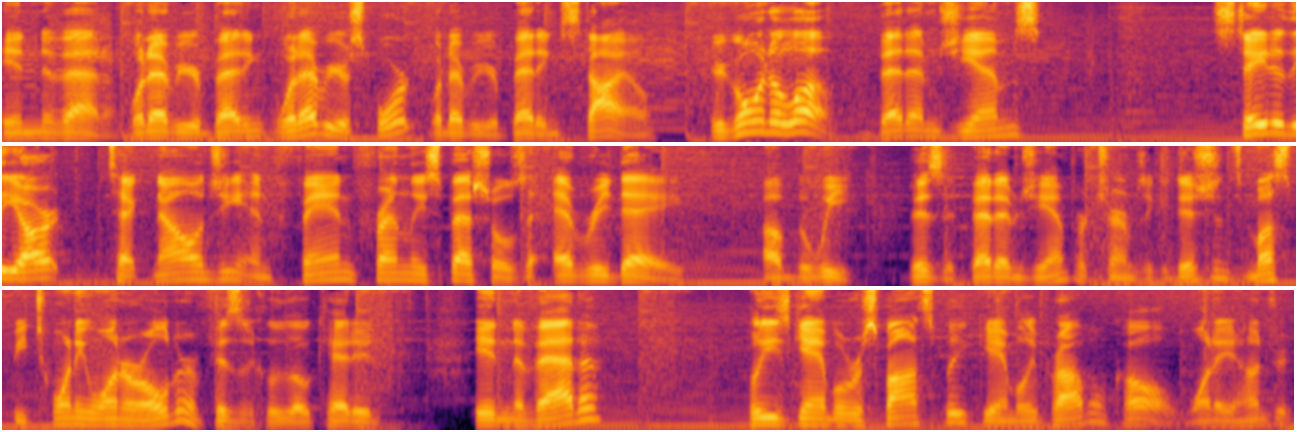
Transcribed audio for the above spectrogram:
in Nevada. Whatever your betting, whatever your sport, whatever your betting style, you're going to love BetMGM's state of the art technology and fan friendly specials every day of the week. Visit BetMGM for terms and conditions. Must be 21 or older and physically located in Nevada. Please gamble responsibly. Gambling problem? Call 1 800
